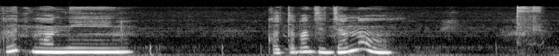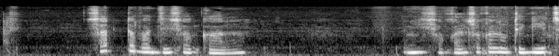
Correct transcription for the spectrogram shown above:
গুড মর্নিং কত বাজে জানো? সাতটা বাজে সকাল। তুমি সকাল সকাল উঠে গিয়েছ?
